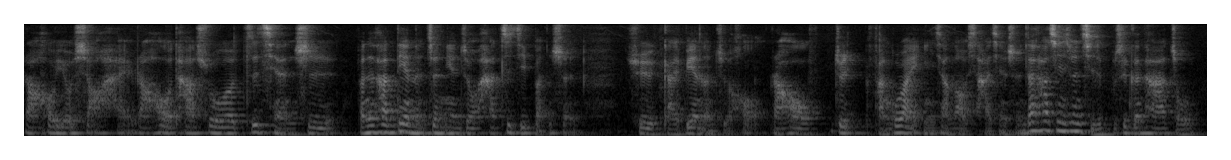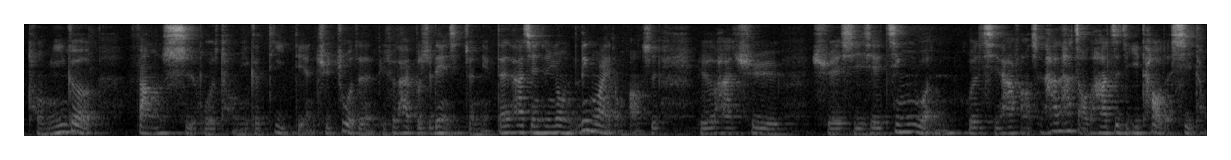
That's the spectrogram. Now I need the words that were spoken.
然后有小孩，然后他说之前是，反正他练了正念之后，他自己本身去改变了之后，然后就反过来影响到他先生，但他先生其实不是跟他走同一个。方式或者同一个地点去做的，比如说他不是练习正念，但是他先生用另外一种方式，比如说他去学习一些经文或者其他方式，他他找到他自己一套的系统，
